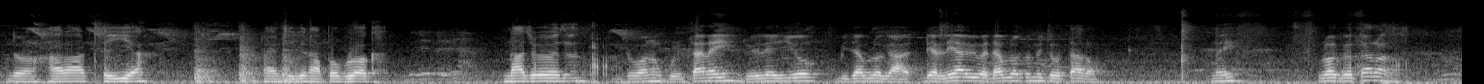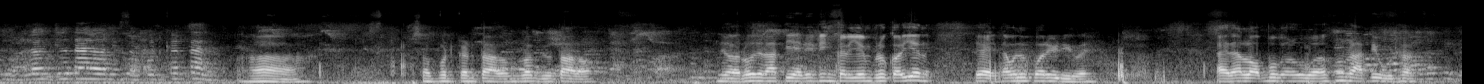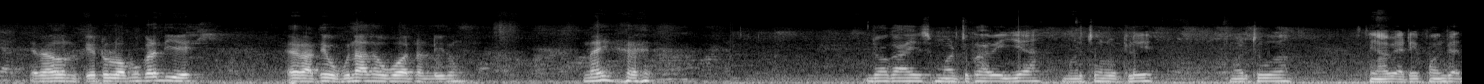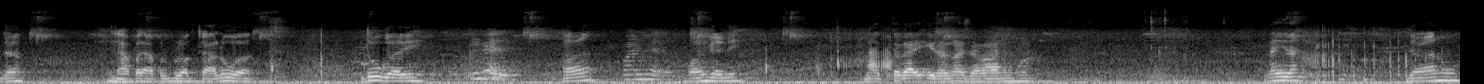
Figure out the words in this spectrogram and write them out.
જો હારા આઠ થઈ ગયા ટાઈમ થઈ ગયો ને આપણો બ્લોગ ના જોયો હોય તો જોવાનું ભૂલતા નહીં જોઈ લેજો બીજા બ્લોગ ડેલી આવી બધા બ્લોગ તમે જોતા રહો નહીં બ્લોગ જોતા રહો ને જોતા રહો સપોર્ટ કરતા રહો હા સપોર્ટ કરતા રહો બ્લોગ જોતા રહો. રોજ રાતે એડિટિંગ કરીએ ઇમ્પ્રૂવ કરીએ ને એ એના બધું પડી રહ્યું હોય. એના લોબુ કરવું હોય. રાતે ઉઠે. એટલે એટલું લોબુ કરી દઈએ. એ રાતે ઊભું ના થવું હોય ઠંડીનું. નહીં? જો ગાઈસ મરચું ખાવી ગયા. મરચું, રોટલી, મરચું ત્યાં બેઠે ફોન પેદા ના પર આપણો બ્લોગ ચાલુ હોય. તું કરી? હા? પેદી ના તો ગાય હિરલમાં જવાનું હોય. નહીં રા? જવાનું?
